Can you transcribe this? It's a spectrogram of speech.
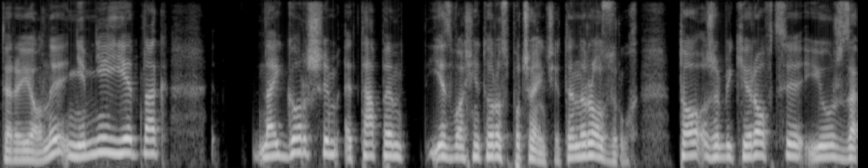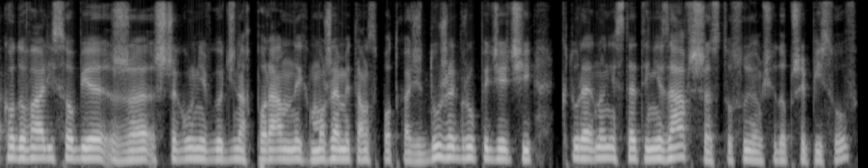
te rejony. Niemniej jednak najgorszym etapem jest właśnie to rozpoczęcie, ten rozruch. To, żeby kierowcy już zakodowali sobie, że szczególnie w godzinach porannych możemy tam spotkać duże grupy dzieci, które no niestety nie zawsze stosują się do przepisów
